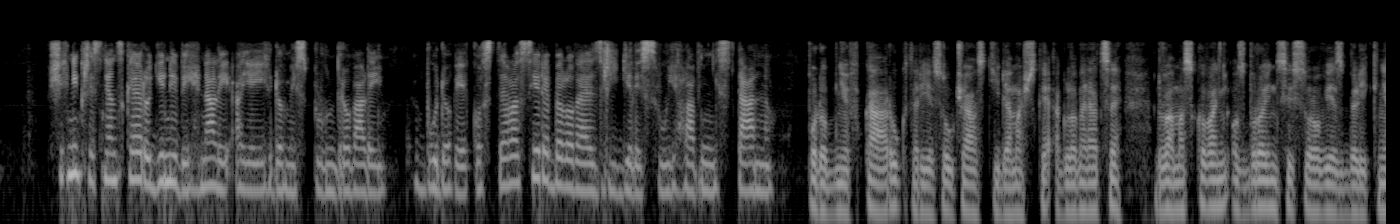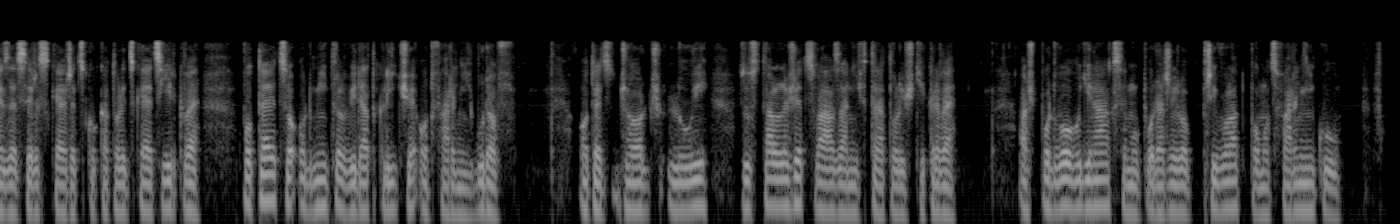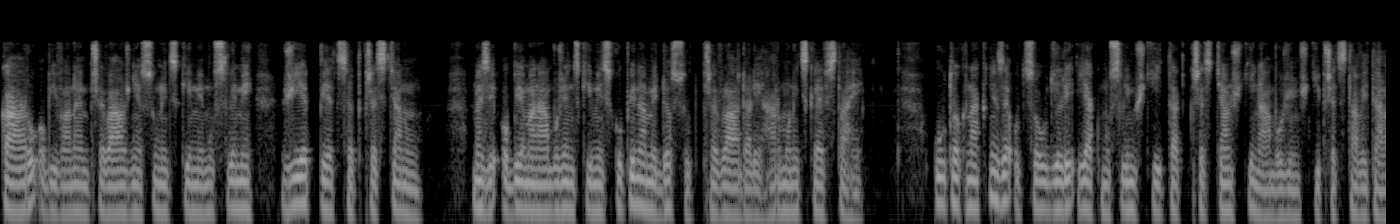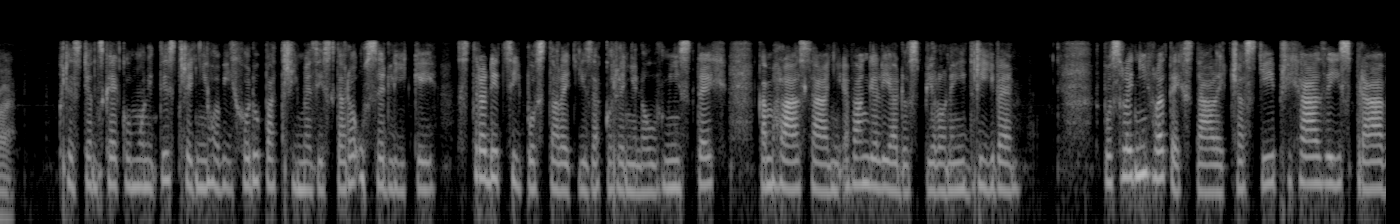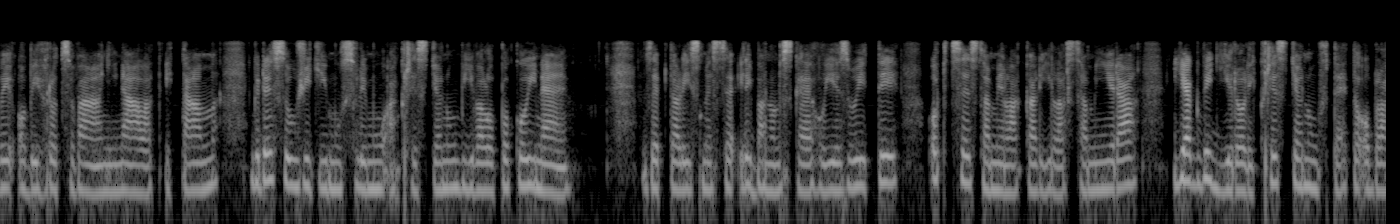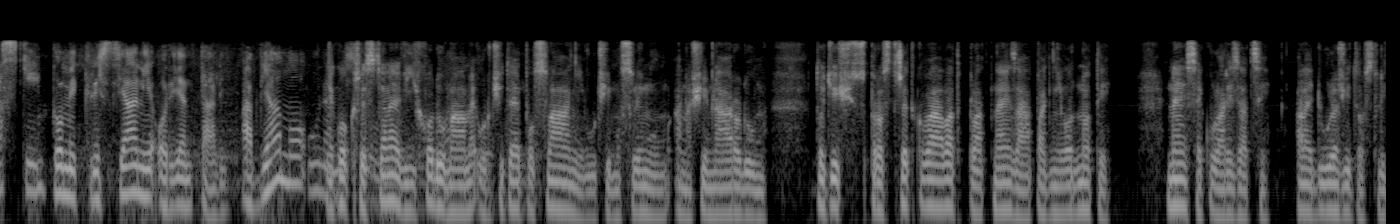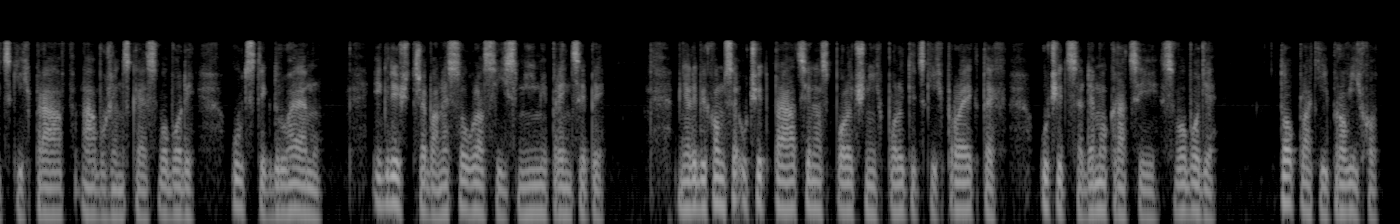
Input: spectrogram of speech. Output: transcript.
Všichni křesťanské rodiny vyhnali a jejich domy splundrovali. V budově kostela si rebelové zřídili svůj hlavní stan. Podobně v Káru, který je součástí damašské aglomerace, dva maskovaní ozbrojenci surově zbyli kněze syrské řecko-katolické církve, poté co odmítl vydat klíče od farních budov. Otec George Louis zůstal ležet svázaný v tratolišti krve. Až po dvou hodinách se mu podařilo přivolat pomoc farníků. V Káru, obývaném převážně sunnickými muslimy, žije 500 křesťanů. Mezi oběma náboženskými skupinami dosud převládaly harmonické vztahy. Útok na kněze odsoudili jak muslimští, tak křesťanští náboženští představitelé. Křesťanské komunity Středního východu patří mezi starousedlíky s tradicí po staletí zakořeněnou v místech, kam hlásání evangelia dospělo nejdříve. V posledních letech stále častěji přicházejí zprávy o vyhrocování nálad i tam, kde soužití muslimů a křesťanů bývalo pokojné. Zeptali jsme se libanonského jezuity, otce Samila Kalíla Samíra, jak vidí roli křesťanů v této oblasti. Jako křesťané východu máme určité poslání vůči muslimům a našim národům, totiž zprostředkovávat platné západní hodnoty. Ne sekularizaci, ale důležitost lidských práv, náboženské svobody, úcty k druhému, i když třeba nesouhlasí s mými principy, Měli bychom se učit práci na společných politických projektech, učit se demokracii, svobodě. To platí pro východ.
